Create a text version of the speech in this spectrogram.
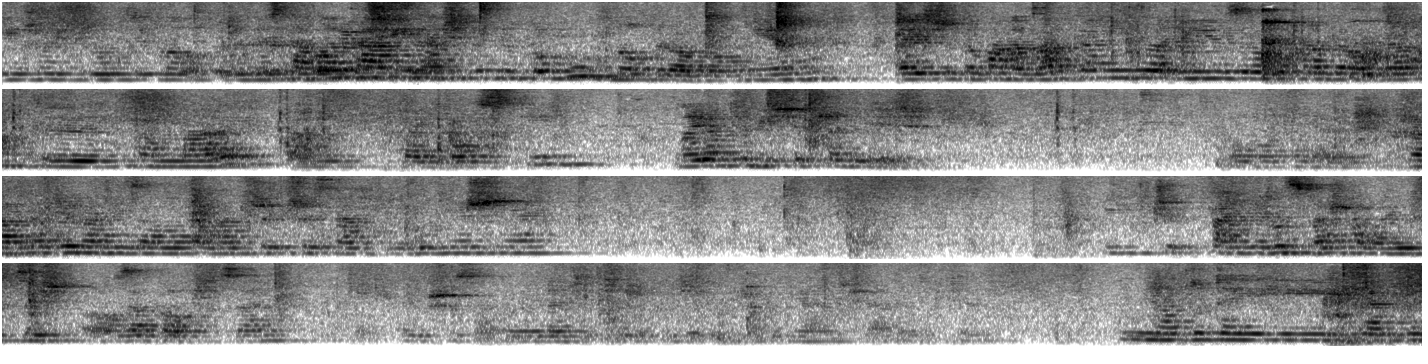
większość dróg tylko została my kasa. przyjechaliśmy tylko główną drogą, nie? A jeszcze do pana Marka nie, była, nie jest zrobiona droga. Y, pan Marek, pan Bajkowski. No i oczywiście przedwieś. Bo nie, żadna dziura nie załatana przy przystanku również nie. I czy pani rozważała już coś o zatoczce? Tej przystankowej dla dzieci, że będzie miały gdzie? No tutaj jakby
